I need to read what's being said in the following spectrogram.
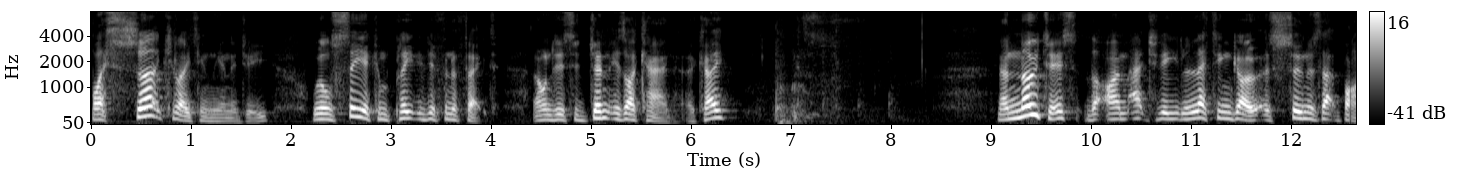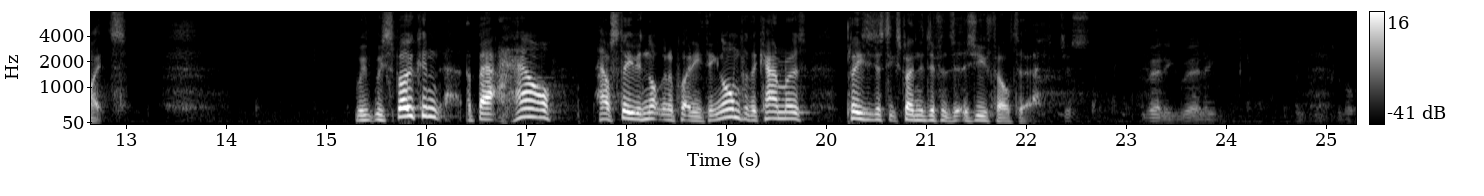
by circulating the energy, we'll see a completely different effect. And I want to do this as gently as I can, okay? Now notice that I'm actually letting go as soon as that bites. We've, we've spoken about how, how Steve is not going to put anything on for the cameras. Please just explain the difference as you felt it. Just really, really uncomfortable.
